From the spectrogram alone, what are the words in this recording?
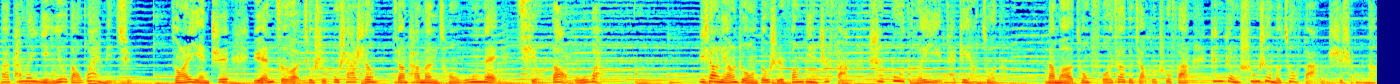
把它们引诱到外面去。总而言之，原则就是不杀生，将他们从屋内请到屋外。以上两种都是方便之法，是不得已才这样做的。那么，从佛教的角度出发，真正殊胜的做法是什么呢？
